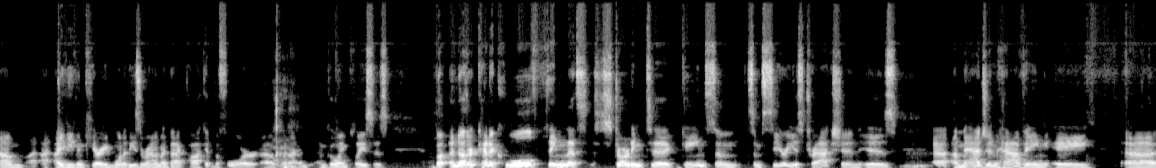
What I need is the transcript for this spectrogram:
Um, I, I've even carried one of these around in my back pocket before uh, when I'm, I'm going places. But another kind of cool thing that's starting to gain some some serious traction is uh, imagine having a uh,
